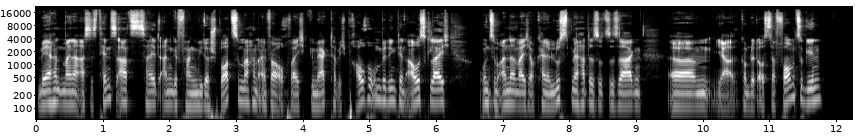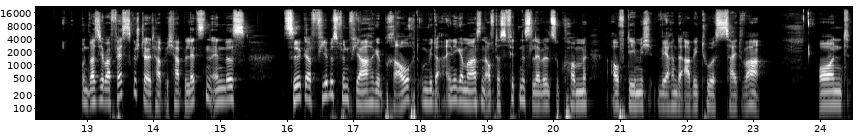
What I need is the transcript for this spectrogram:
während meiner Assistenzarztzeit angefangen, wieder Sport zu machen, einfach auch, weil ich gemerkt habe, ich brauche unbedingt den Ausgleich und zum anderen, weil ich auch keine Lust mehr hatte, sozusagen, ähm, ja, komplett aus der Form zu gehen. Und was ich aber festgestellt habe, ich habe letzten Endes circa vier bis fünf Jahre gebraucht, um wieder einigermaßen auf das Fitnesslevel zu kommen, auf dem ich während der Abiturszeit war. Und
